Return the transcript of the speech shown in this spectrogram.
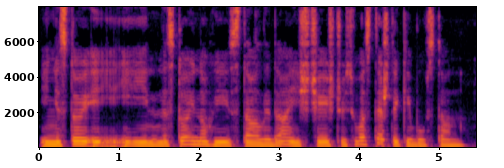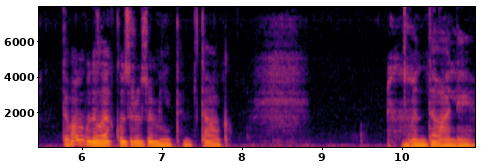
І не з тої, і, і не з тої ноги стали, да, і ще щось. У вас теж такий був стан. То вам буде легко зрозуміти. Так. Далі.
